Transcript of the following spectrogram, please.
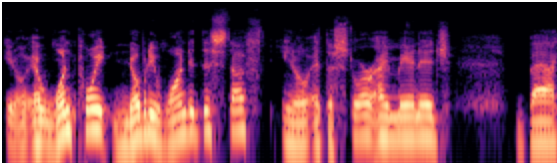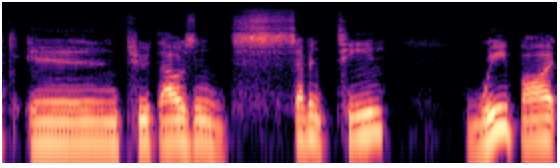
you know, at one point nobody wanted this stuff. You know, at the store I manage, back in 2017, we bought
